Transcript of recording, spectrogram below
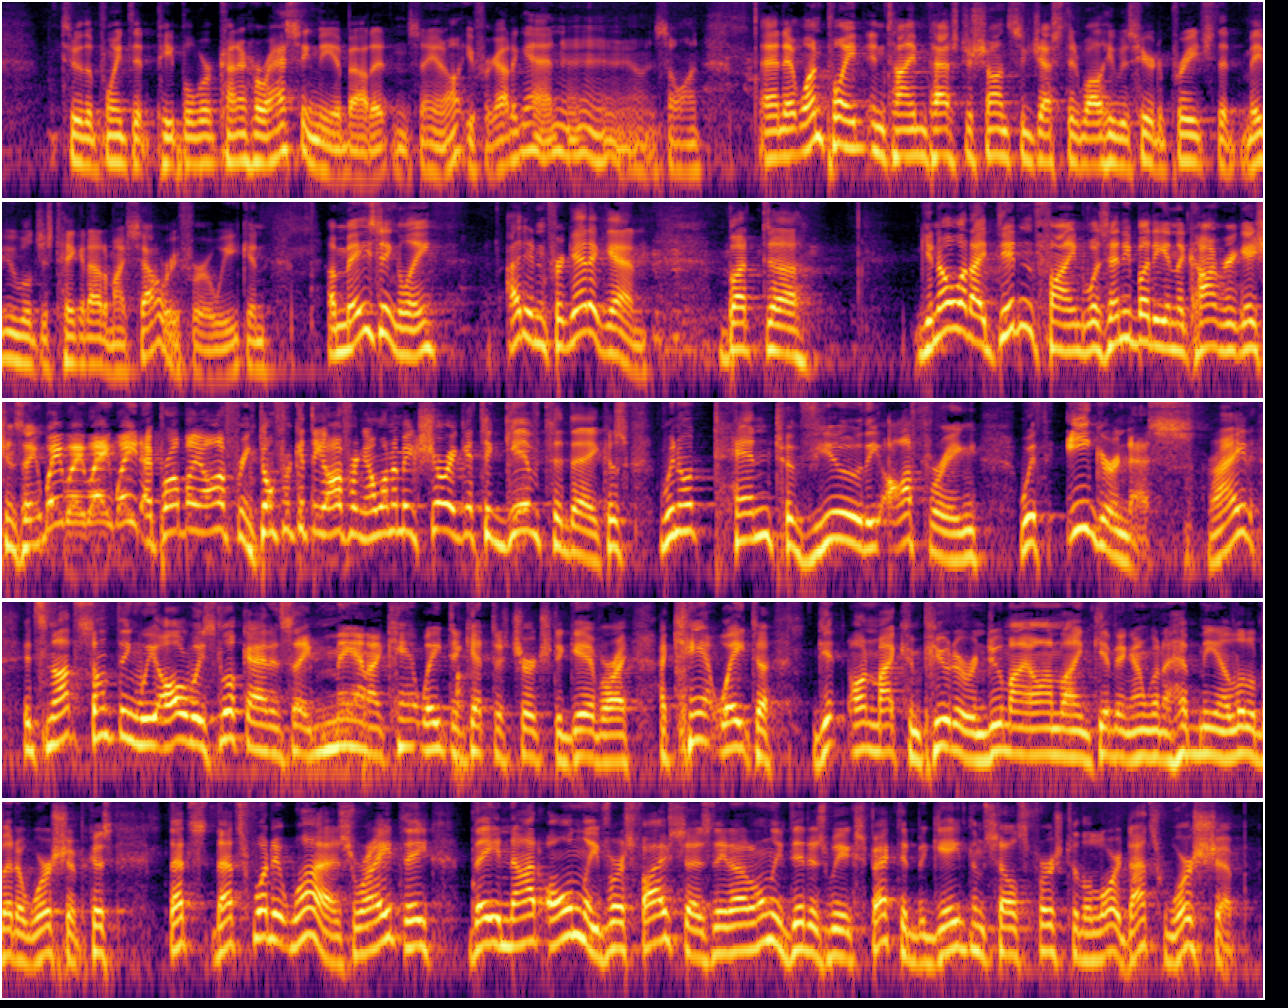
to the point that people were kind of harassing me about it and saying, "Oh, you forgot again," and so on. And at one point in time, Pastor Sean suggested while he was here to preach that maybe we'll just take it out of my salary for a week. And amazingly, I didn't forget again. But uh, you know what I didn't find was anybody in the congregation saying, wait, wait, wait, wait, I brought my offering. Don't forget the offering. I want to make sure I get to give today. Because we don't tend to view the offering with eagerness, right? It's not something we always look at and say, man, I can't wait to get to church to give, or I, I can't wait to get on my computer and do my online giving. I'm going to have me a little bit of worship. Because that's, that's what it was, right? They, they not only, verse 5 says, they not only did as we expected, but gave themselves first to the Lord. That's worship.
